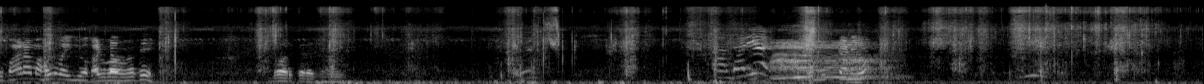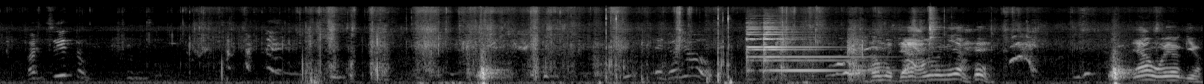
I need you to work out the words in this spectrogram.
એ પાણામાં હલવાઈ ગયો કાઢો નથી. બોર કરે છે. મુક્તાની હો. અમે જા હમણાં નહીં આવે ત્યાં હોયો ગયો.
